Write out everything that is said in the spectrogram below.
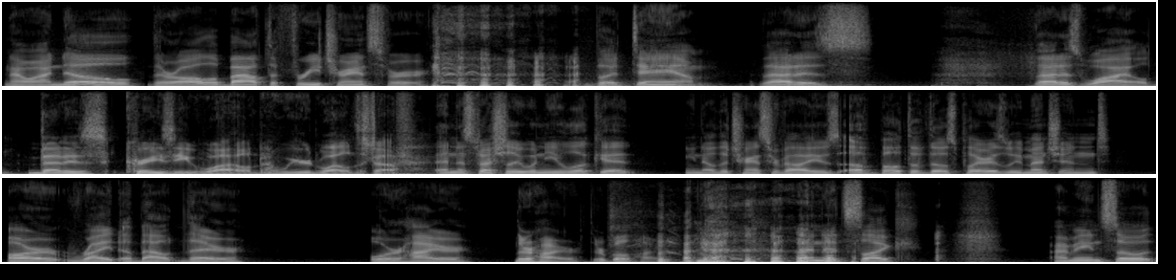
Now I know they're all about the free transfer, but damn, that is that is wild. That is crazy, wild, weird, wild stuff. And especially when you look at, you know, the transfer values of both of those players we mentioned are right about there or higher. They're higher. They're both higher. and it's like I mean, so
